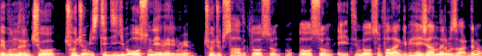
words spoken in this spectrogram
Ve bunların çoğu çocuğum istediği gibi olsun diye verilmiyor. Çocuk sağlıklı olsun, mutlu olsun, eğitimli olsun falan gibi heyecanlarımız var değil mi?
